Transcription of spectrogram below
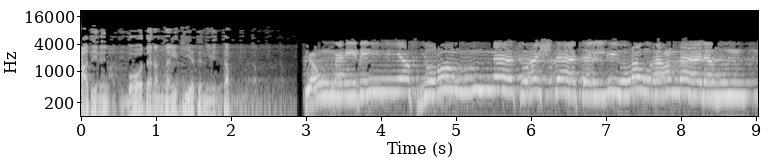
അതിന് ബോധനം നൽകിയത് നിമിത്തം. യൗമഇദിൻ യസ്ദുറുൻ നാസു അഷ്താതൻ ലിയുറൗ അഅമാലഹും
